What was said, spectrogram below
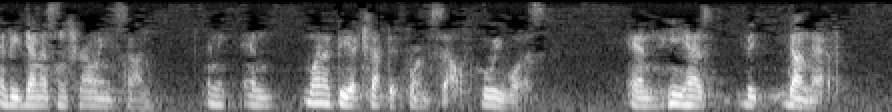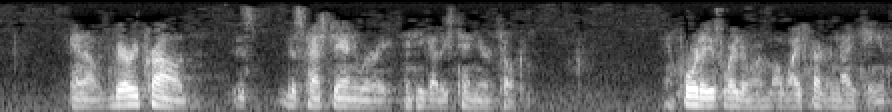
and be Dennis and Charlene's son, and and wanted to be accepted for himself, who he was, and he has be, done that. And I was very proud this this past January when he got his 10 year token. And four days later, when my wife got her 19th,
